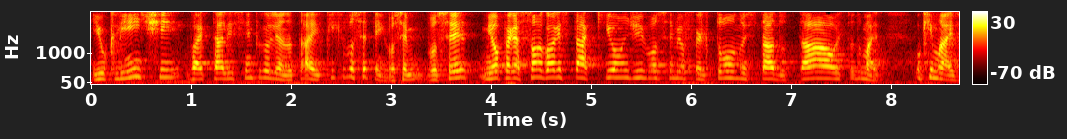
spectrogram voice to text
E o cliente vai estar ali sempre olhando, tá, e o que, que você tem? Você, você, minha operação agora está aqui onde você me ofertou, no estado tal e tudo mais. O que mais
